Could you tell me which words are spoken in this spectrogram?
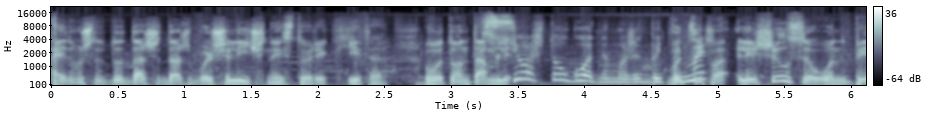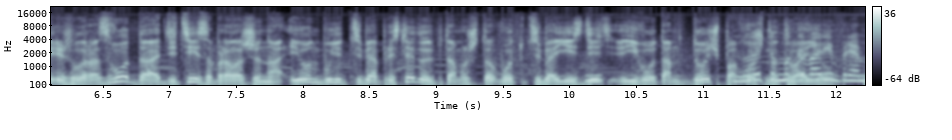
А я думаю, что тут даже, даже больше личные истории какие-то. Вот он там... все, что угодно может быть, Вот понимаешь? типа лишился, он пережил развод, да, детей забрала жена, и он будет тебя преследовать, потому что вот у тебя есть дети, его там дочь Но похожа это на мы твою. говорим прям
